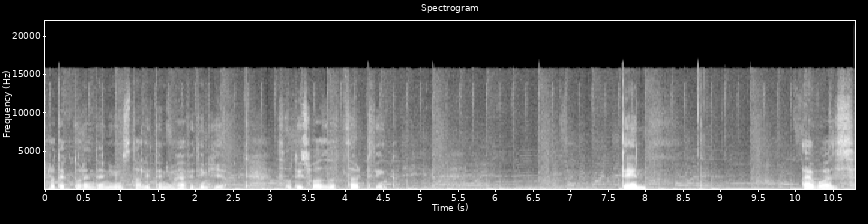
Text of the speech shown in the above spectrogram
protector and then you install it and you have it in here. So this was the third thing. Then I was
